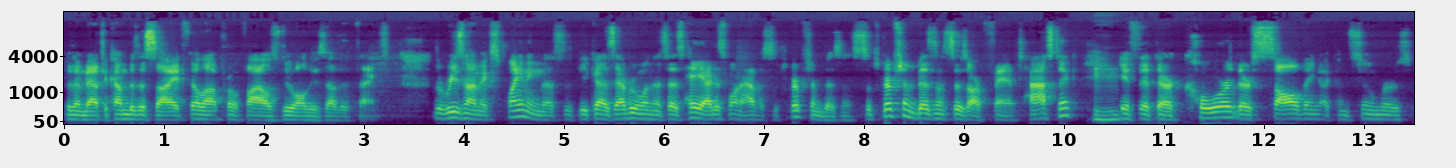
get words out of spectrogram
for them to have to come to the site, fill out profiles, do all these other things the reason I'm explaining this is because everyone that says, "Hey, I just want to have a subscription business," subscription businesses are fantastic mm-hmm. if at their core they're solving a consumer's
